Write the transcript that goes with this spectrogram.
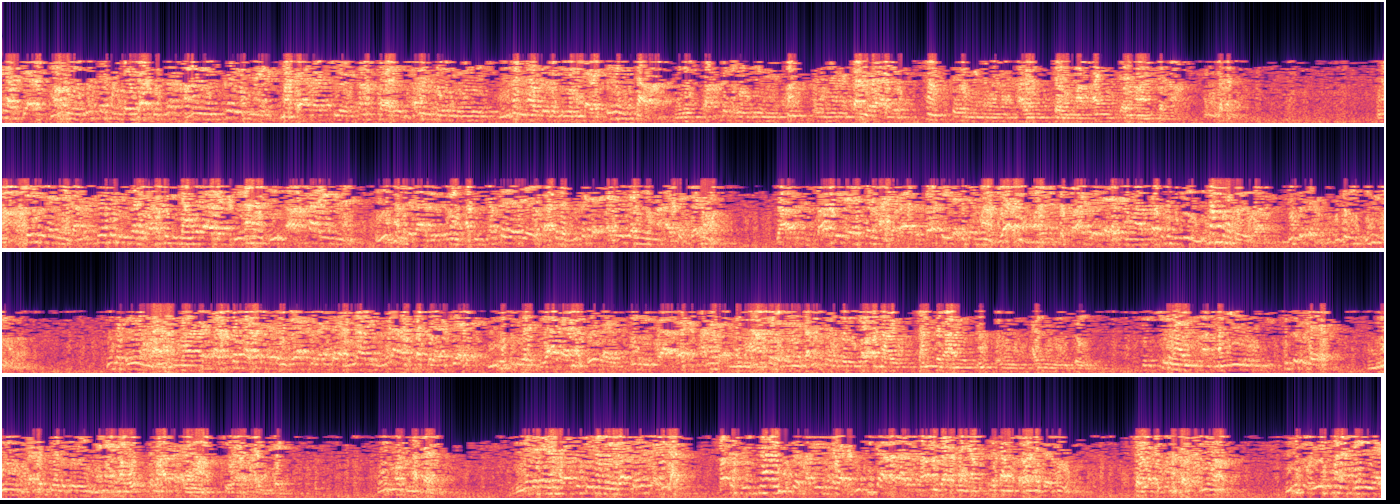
නිවනවල කියන නිසා මේ සත්‍යයේ සම්පූර්ණ සංග්‍රහය සම්පූර්ණම අයිතරම අයිතරම කරනවා නාමයෙන් ගමස්කෝප පිළිබඳ වාසිත ඥානය කියනවා ඒ ආකාරයෙන් ඒ සම්බන්ධතාවයේ අපි සතරේ අතර දුකට ඇදෙන්න අර්ථ කරනවා සාපේක්ෂ ඇතන සාපේක්ෂ ඇතන යාම මානසික පාඩේ ඇතන පසුබිමේ නිමන්තෝවා දුකට දුකින් ඉන්නේ මේක තේරෙනවා අර්ථකථන දෙයක් කියලා අන්ලාගේ මූලාපත්තය ඇතියට නිකුත්වල තියාගන්න ඕනේ ඒක අනේ නාමයේ දෙන ධර්මයෙන් කියනවා සම්ප්‍රදායේ අයිනේ සිච්චුනායි මන්නේ මේ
